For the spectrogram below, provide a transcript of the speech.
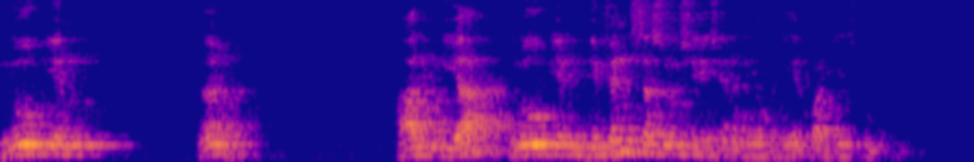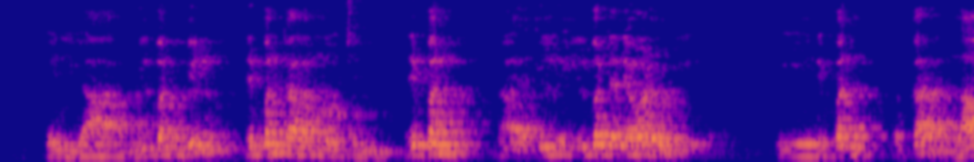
European all India European defence association అనే ఒకటి ఏర్పాటు చేసుకుంది ఏది? ఆ విల్బర్ట్ బిల్ రిబ్బన్ కాలంలో వచ్చింది. రిబ్బన్ ఇల్ ఇల్బర్ట్ అనేవాడు ఈ రిబ్బన్ యొక్క లా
